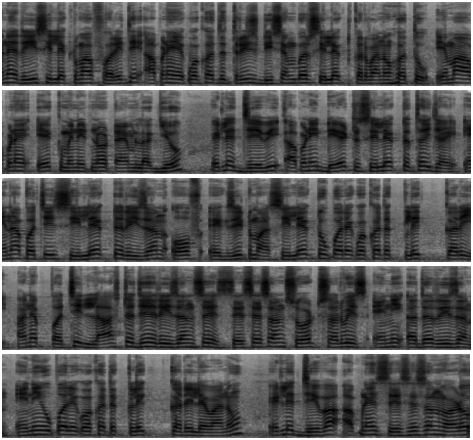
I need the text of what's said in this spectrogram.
અને રીસિલેક્ટમાં ફરીથી આપણે એક વખત ત્રીસ ડિસેમ્બર સિલેક્ટ કરવાનું હતું. એમાં આપણે એક મિનિટનો ટાઈમ લાગ્યો. એટલે જેવી આપણી ડેટ સિલેક્ટ થઈ જાય, એના પછી સિલેક્ટ રીઝન ઓફ એક્ઝિટમાં સિલેક્ટ ઉપર એક વખત ક્લિક કરી અને પછી લાસ્ટ જે રીઝન છે, સેસેશન શોર્ટ સર્વિસ, એની અધર રીઝન, એની ઉપર એક વખત ક્લિક કરી લેવાનું. એટલે જેવા આપણે સેસેશનવાળો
